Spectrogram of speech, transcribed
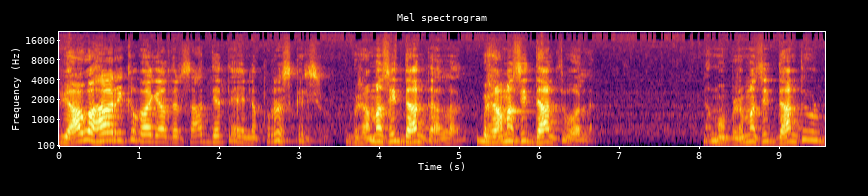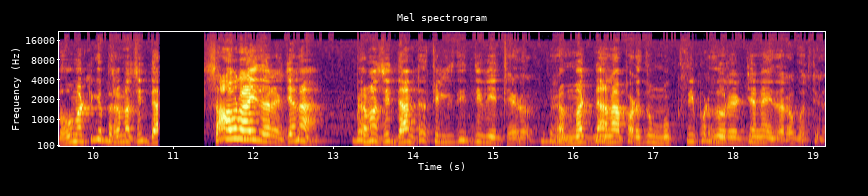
ವ್ಯಾವಹಾರಿಕವಾಗಿ ಅದರ ಸಾಧ್ಯತೆಯನ್ನು ಪುರಸ್ಕರಿಸಲು. ಭ್ರಮ ಸಿದ್ಧಾಂತ ಅಲ್ಲ ಭ್ರಮ ಸಿದ್ಧಾಂತವೂ ಅಲ್ಲ. ನಮ್ಮ ಭ್ರಮ ಸಿದ್ಧಾಂತಗಳು ಬಹುಮಟ್ಟಿಗೆ ಭ್ರಮ ಸಿದ್ಧಾಂತ ಸಾವಿರ ಇದ್ದಾರೆ ಜನ ಬ್ರಹ್ಮ ಸಿದ್ಧಾಂತ ತಿಳಿದಿದ್ದೀವಿ ಅಂತ ಹೇಳೋರು ಬ್ರಹ್ಮಜ್ಞಾನ ಪಡೆದು ಮುಕ್ತಿ ಪಡೆದವ್ರು ಎಷ್ಟು ಜನ ಇದ್ದಾರೋ ಗೊತ್ತಿಲ್ಲ.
